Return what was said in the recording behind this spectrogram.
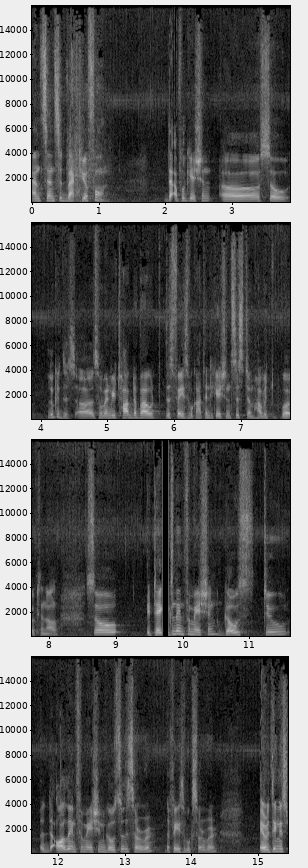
and sends it back to your phone. The application, uh, so look at this. Uh, so when we talked about this Facebook authentication system, how it works and all, so it takes the information, goes to, uh, the, all the information goes to the server, the Facebook server. Everything is,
